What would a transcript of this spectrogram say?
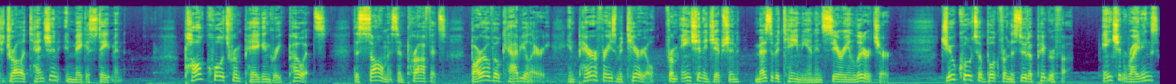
to draw attention and make a statement. Paul quotes from pagan Greek poets. The psalmists and prophets borrow vocabulary and paraphrase material from ancient Egyptian, Mesopotamian, and Syrian literature. Jude quotes a book from the pseudepigrapha, ancient writings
